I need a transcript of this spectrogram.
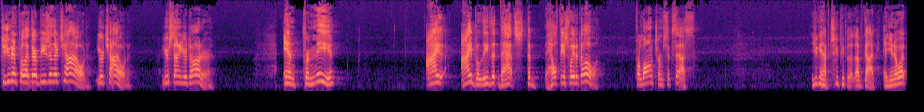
Because you're going to feel like they're abusing their child, your child, your son or your daughter. And for me, I, I believe that that's the healthiest way to go for long term success. You can have two people that love God. And you know what?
